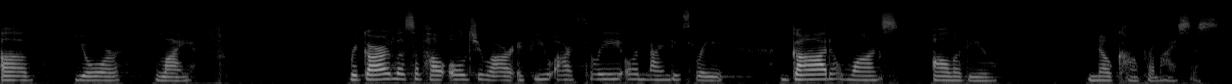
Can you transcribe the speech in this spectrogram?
of your life. Regardless of how old you are, if you are 3 or 93, God wants all of you. No compromises.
